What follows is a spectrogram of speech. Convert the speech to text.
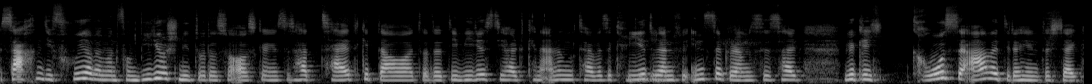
Sachen, die früher, wenn man vom Videoschnitt oder so ausgegangen ist, das hat Zeit gedauert oder die Videos, die halt, keine Ahnung, teilweise kreiert mhm. werden für Instagram, das ist halt wirklich große Arbeit, die dahinter steckt.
